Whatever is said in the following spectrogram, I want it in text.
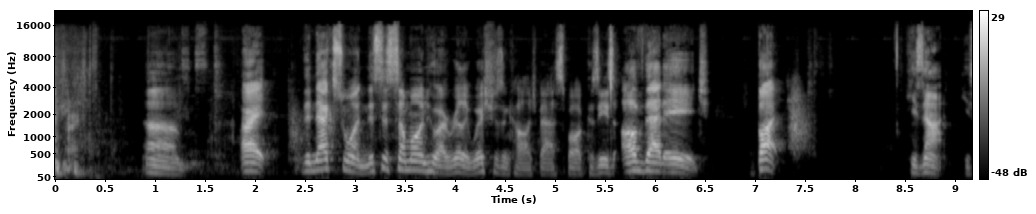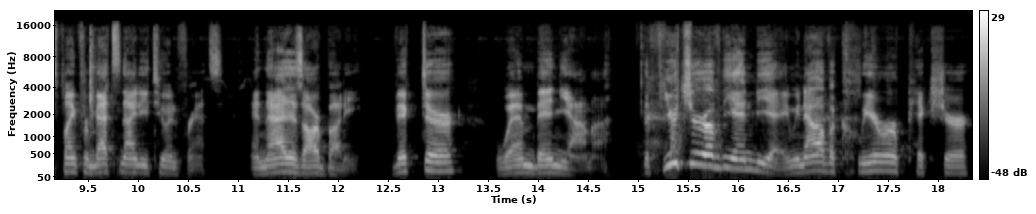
All right. Um, all right. The next one. This is someone who I really wish was in college basketball because he's of that age, but He's not. He's playing for Mets 92 in France. And that is our buddy, Victor Wembanyama, the future of the NBA. We now have a clearer picture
